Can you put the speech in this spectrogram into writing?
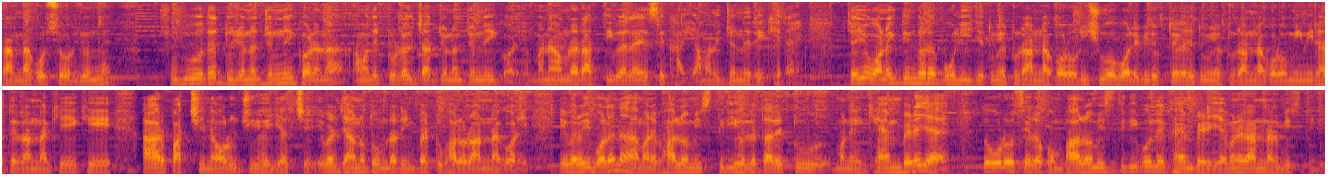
রান্না করছে ওর জন্যে। শুধু ওদের দুজনের জন্যই করে না, আমাদের টোটাল চারজনের জন্যই করে। মানে আমরা রাত্রিবেলায় এসে খাই, আমাদের জন্য রেখে দেয়। যাই হোক অনেক দিন ধরে বলি যে, তুমি একটু রান্না করো। রিশুও বলে, বিরক্ত হয়ে গেছে, তুমি একটু রান্না করো। মিমির হাতের রান্না খেয়ে খেয়ে আর পাচ্ছি না, অরুচি হয়ে যাচ্ছে। এবার জানো তোমরা, রিম্পা একটু ভালো রান্না করে। এবার ওই বলে না মানে ভালো মিস্ত্রি হলে তার একটু মানে ঘ্যাম বেড়ে যায়? তো ওরও সেরকম, ভালো মিস্ত্রি বলে ঘ্যাম বেড়ে যায় মানে রান্নার মিস্ত্রি।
